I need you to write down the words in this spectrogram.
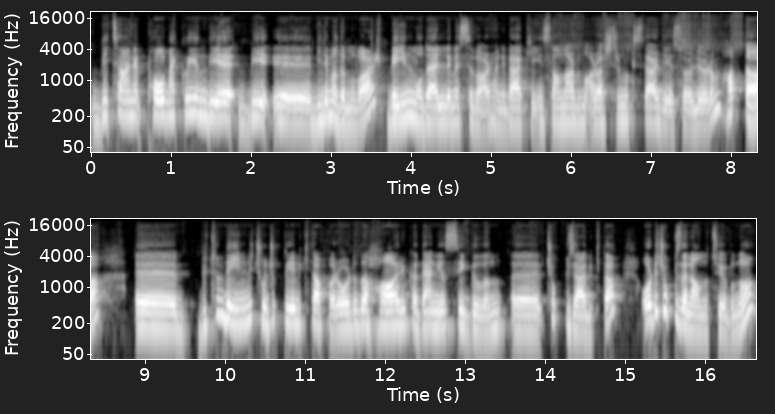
bir tane Paul MacLean diye bir, eee, bilim adamı var. Beyin modellemesi var. Hani belki insanlar bunu araştırmak ister diye söylüyorum. Hatta e, Bütün Beyinli Çocuk diye bir kitap var. Orada da harika Daniel Siegel'ın e, çok güzel bir kitap. Orada çok güzel anlatıyor bunu.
